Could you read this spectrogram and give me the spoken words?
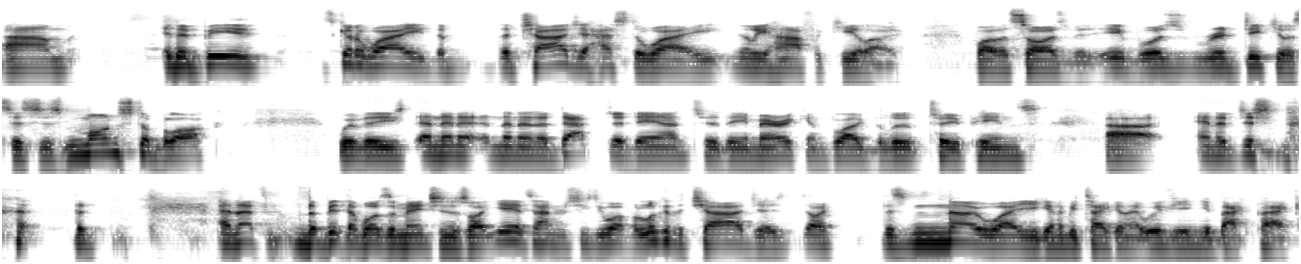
Um, it'd be, it's got to weigh, the, the charger has to weigh nearly half a kilo by the size of it. It was ridiculous. It's this monster block with these, and then and then an adapter down to the American plug, the little two pins, uh, and it just the and that's the bit that wasn't mentioned is like, yeah, it's 160 watt, but look at the charger. Like there's no way you're going to be taking that with you in your backpack.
